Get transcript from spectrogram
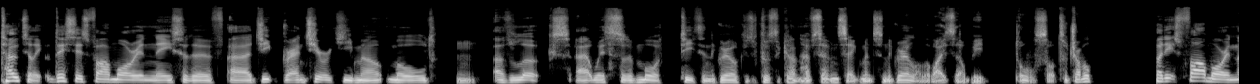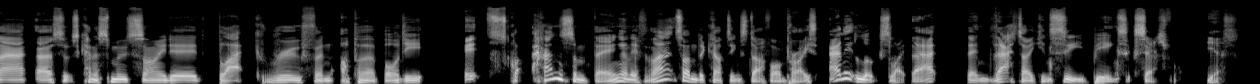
Totally. This is far more in the sort of uh, Jeep Grand Cherokee mold mm. of looks uh, with sort of more teeth in the grill because, of course, they can't have seven segments in the grill, otherwise, there'll be all sorts of trouble. But it's far more in that. Uh, so it's kind of smooth sided, black roof and upper body. It's quite a handsome thing. And if that's undercutting stuff on price and it looks like that, then that I can see being successful. Yes.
